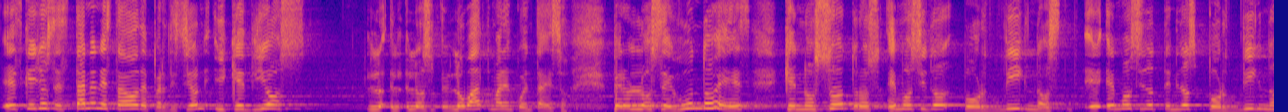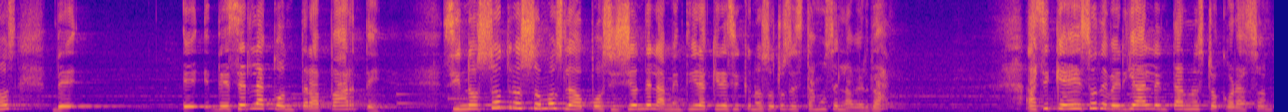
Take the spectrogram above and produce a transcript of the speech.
es que ellos están en estado de perdición y que Dios lo, va a tomar en cuenta eso. Pero lo segundo es que nosotros hemos sido por dignos, eh, hemos sido tenidos por dignos de, eh, de ser la contraparte. Si nosotros somos la oposición de la mentira, quiere decir que nosotros estamos en la verdad. Así que eso debería alentar nuestro corazón.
